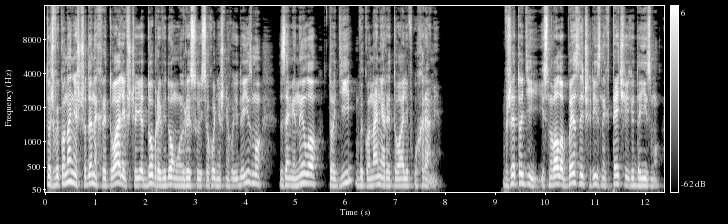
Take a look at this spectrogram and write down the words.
Тож виконання щоденних ритуалів, що є добре відомою рисою сьогоднішнього юдаїзму, замінило тоді виконання ритуалів у храмі. Вже тоді існувало безліч різних течій юдаїзму.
